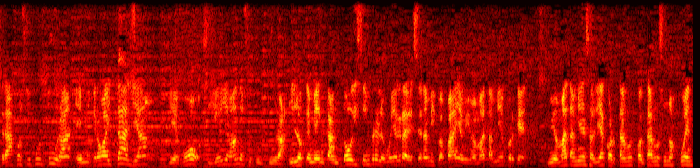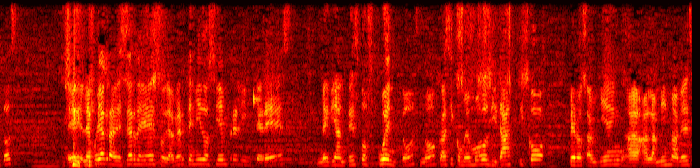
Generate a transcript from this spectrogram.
trajo su cultura, emigró a Italia, llevó, siguió llevando su cultura. Y lo que me encantó, y siempre le voy a agradecer a mi papá y a mi mamá también, porque mi mamá también solía cortarnos, contarnos unos cuentos, eh, les voy a agradecer de eso, de haber tenido siempre el interés mediante estos cuentos, ¿no? Casi como en modo didáctico, pero también a, la misma vez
